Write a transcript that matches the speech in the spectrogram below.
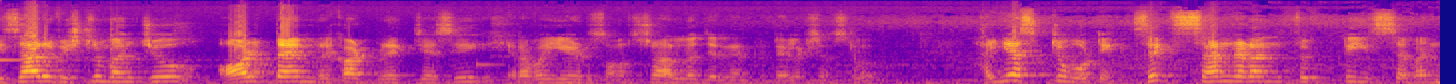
ఈసారి విష్ణు మంచు ఆల్ టైమ్ రికార్డ్ బ్రేక్ చేసి ఇరవై ఏడు సంవత్సరాల్లో జరిగినటువంటి ఎలక్షన్స్లో highest voting six hundred and fifty seven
